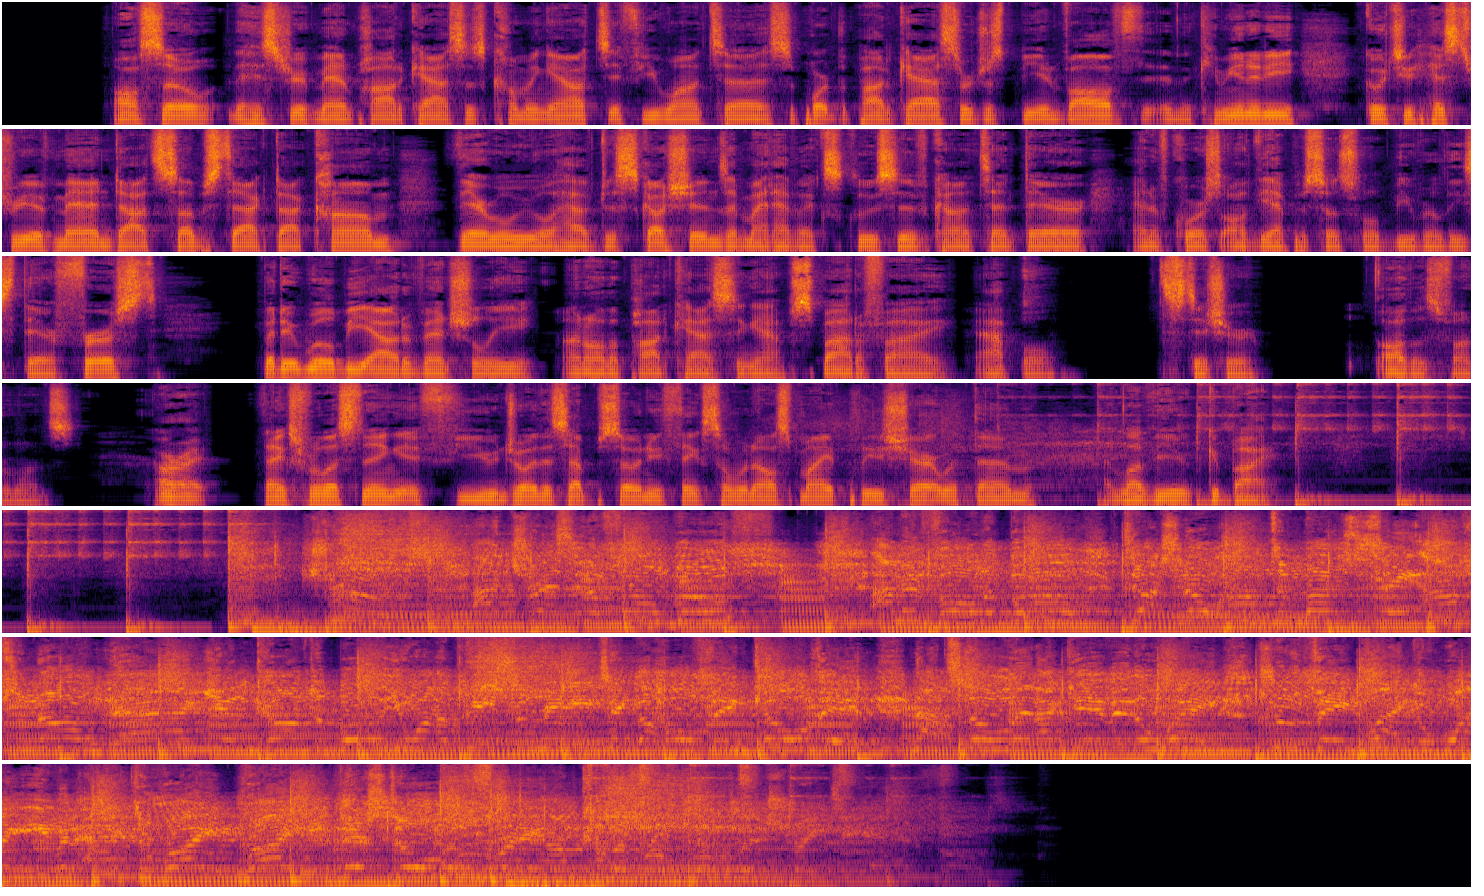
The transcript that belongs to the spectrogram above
Also, the History of Man podcast is coming out. If you want to support the podcast or just be involved in the community, go to historyofman.substack.com. There we will have discussions. I might have exclusive content there. And of course, all the episodes will be released there first, but it will be out eventually on all the podcasting apps, Spotify, Apple, Stitcher, all those fun ones. All right. Thanks for listening. If you enjoyed this episode and you think someone else might, please share it with them. I love you. Goodbye. Truth,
